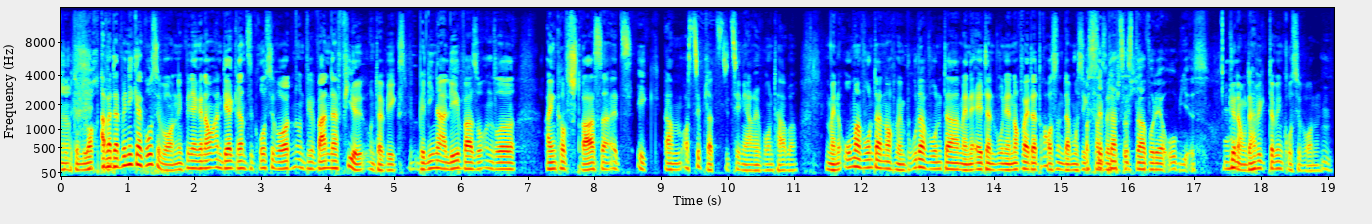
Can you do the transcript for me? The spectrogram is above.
steht. mit dem Loch. Aber da bin ich ja groß geworden. Ich bin ja genau an der Grenze groß geworden und wir waren da viel unterwegs. Berliner Allee war so unsere Einkaufsstraße, als ich am Ostseeplatz die zehn Jahre gewohnt habe. Meine Oma wohnt da noch, mein Bruder wohnt da, meine Eltern wohnen ja noch weiter draußen, da muss ich Ostseeplatz ist da, wo der Obi ist. Genau, da, hab ich, da bin ich groß geworden. Hm.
